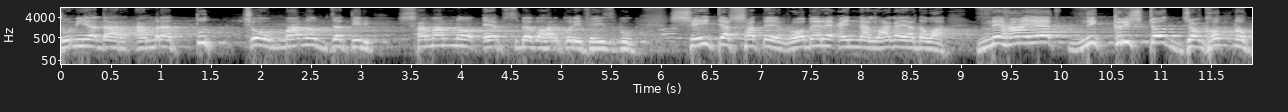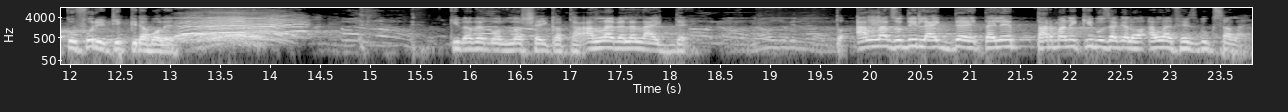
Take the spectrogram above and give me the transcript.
দুনিয়াদার আমরা তুচ্ছ মানব জাতির সামান্য অ্যাপস ব্যবহার করি ফেসবুক সেইটার সাথে রবের আইনা লাগাইয়া দেওয়া নেহায়েত নিকৃষ্ট জঘন্য কুফুরি ঠিক কিনা বলেন? কীভাবে বলল সেই কথা? আল্লাহ বেলা লাইক দেয় তো আল্লাহ যদি লাইক দেয় তাইলে তার মানে কি বোঝা গেল? আল্লাহ ফেসবুক চালায়।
